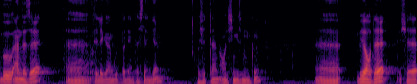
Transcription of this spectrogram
Bu andaza e, telegram gruppada ham tashlangan. O'sha yerdan olishingiz mumkin. E, bu yoqda o'sha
